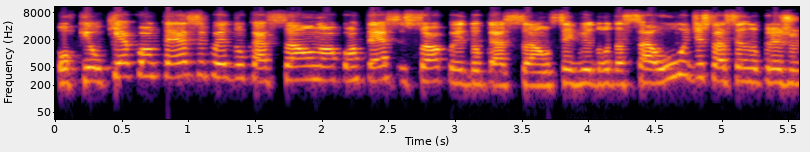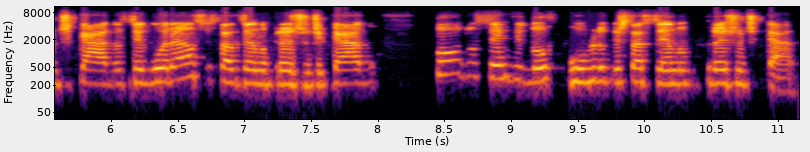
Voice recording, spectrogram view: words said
porque o que acontece com a educação não acontece só com a educação. O servidor da saúde está sendo prejudicado, a segurança está sendo prejudicado, todo o servidor público está sendo prejudicado.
